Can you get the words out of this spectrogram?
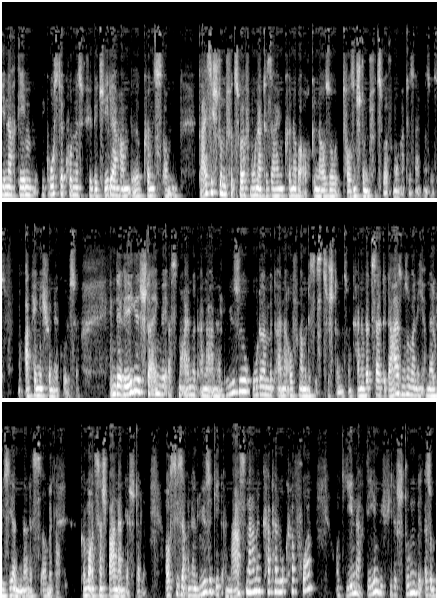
je nachdem, wie groß der Kunde ist, wie viel Budget der haben will, können es ähm, 30 Stunden für zwölf Monate sein, können aber auch genauso 1000 Stunden für zwölf Monate sein. Also ist abhängig von der Größe. In der Regel steigen wir erstmal ein mit einer Analyse oder mit einer Aufnahme des Ist-Zustandes. Wenn keine Webseite da ist, muss man nicht analysieren. Ne? Das ähm, können wir uns dann sparen an der Stelle. Aus dieser Analyse geht ein Maßnahmenkatalog hervor und je nachdem, wie viele Stunden, also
